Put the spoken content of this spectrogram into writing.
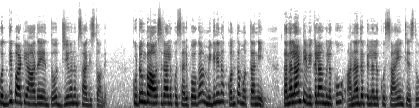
కొద్దిపాటి ఆదాయంతో జీవనం సాగిస్తోంది. కుటుంబ అవసరాలకు సరిపోగా మిగిలిన కొంత మొత్తాన్ని తనలాంటి వికలాంగులకు అనాథ పిల్లలకు సాయం చేస్తూ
